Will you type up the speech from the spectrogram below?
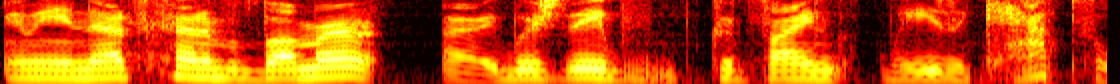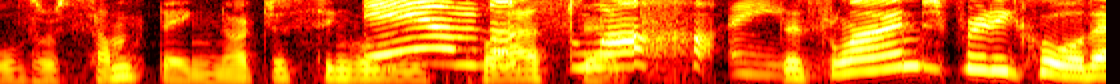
I mean, that's kind of a bummer. I wish they could find ways of capsules or something, not just single use And the slime. The slime's pretty cool. That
